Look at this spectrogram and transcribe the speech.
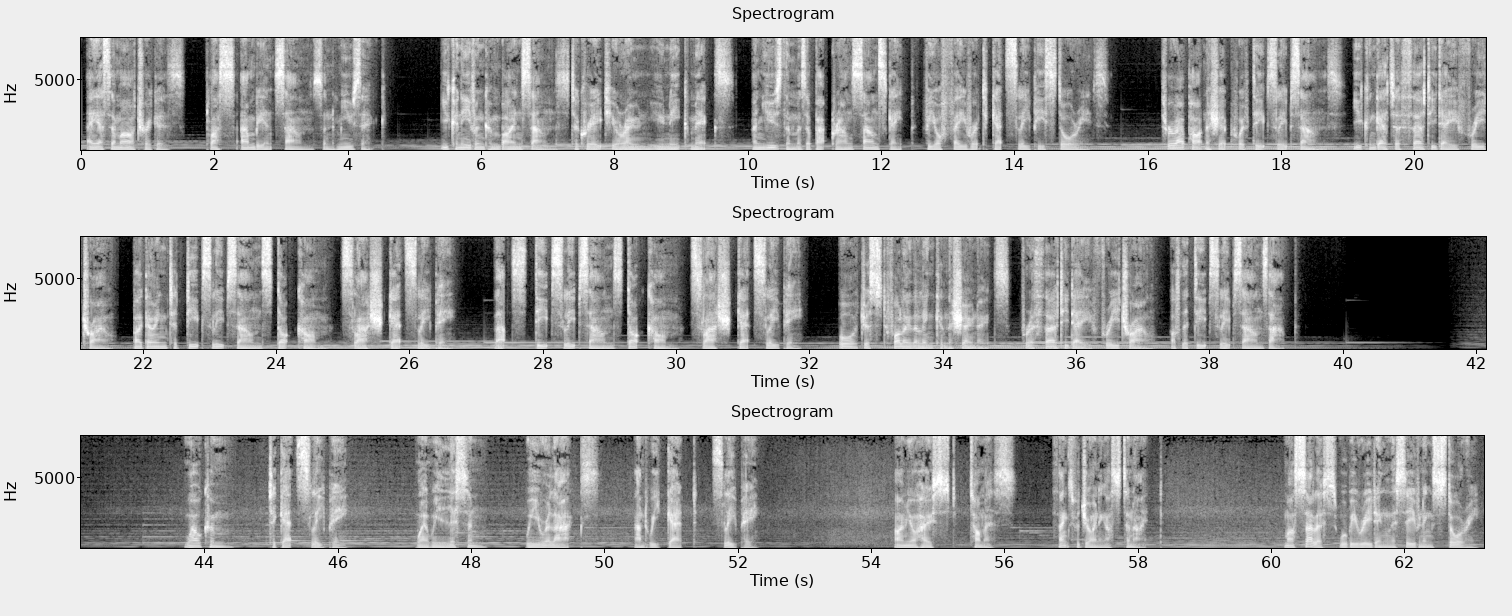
ASMR triggers, plus ambient sounds and music. You can even combine sounds to create your own unique mix and use them as a background soundscape for your favorite Get Sleepy stories. Through our partnership with Deep Sleep Sounds, you can get a 30 day free trial by going to deepsleepsounds.com slash get sleepy. That's deepsleepsounds.com slash get sleepy. Or just follow the link in the show notes for a 30 day free trial of the Deep Sleep Sounds app. Welcome to Get Sleepy, where we listen, we relax, and we get sleepy. I'm your host, Thomas. Thanks for joining us tonight. Marcellus will be reading this evening's story,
